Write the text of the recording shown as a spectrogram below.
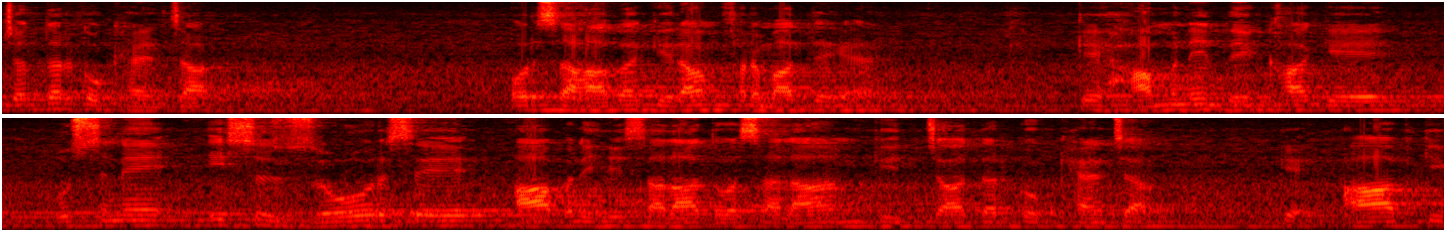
چدر کو کھینچا۔ اور صحابہ کرام فرماتے ہیں کہ ہم نے دیکھا کہ اس نے اس زور سے آپ نے ہی صلاۃ وسلام کی چادر کو کھینچا کہ آپ کی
